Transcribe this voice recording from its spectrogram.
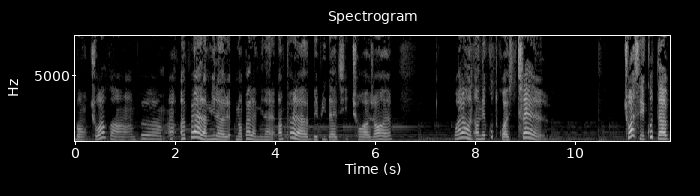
Bon, tu vois quoi, un peu, un, peu à la Mila, non pas à la Mila, un peu à la Baby Daddy, tu vois, genre, euh, voilà, on, écoute quoi, vite fait. Tu vois, c'est écoutable.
